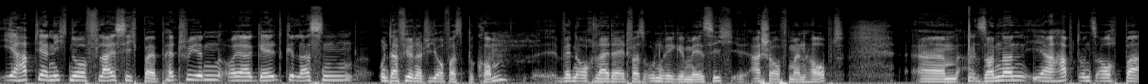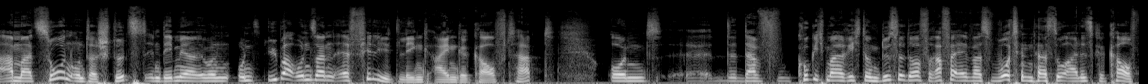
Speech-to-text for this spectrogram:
ihr habt ja nicht nur fleißig bei Patreon euer Geld gelassen und dafür natürlich auch was bekommen, wenn auch leider etwas unregelmäßig, Asche auf mein Haupt, ähm, sondern ihr habt uns auch bei Amazon unterstützt, indem ihr über, uns, über unseren Affiliate-Link eingekauft habt. Und äh, da, gucke ich mal Richtung Düsseldorf. Raphael, was wurde denn da so alles gekauft?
